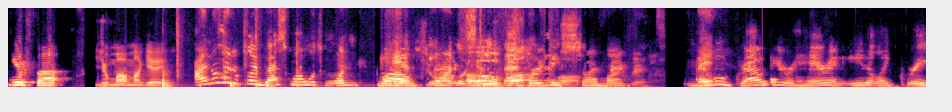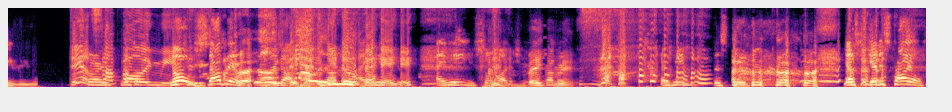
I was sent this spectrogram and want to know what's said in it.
You're fat. Your mama gay. I know how to play basketball with one Wow, hand. You oh, that- oh, that hurt me so much. favorite. I will grab your hair and eat it like gravy. Dan, Sorry, stop following me. No, stop it! Oh my god, stop Get it! I hate you. I hate you so much. Make Stop me. it. Stop. I hate this dude. Yes, get his tiles.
